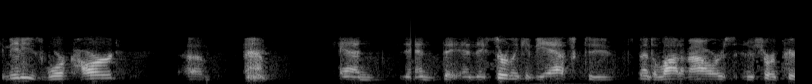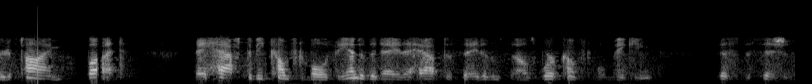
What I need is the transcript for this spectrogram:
Committees work hard, um, and and they, and they certainly can be asked to spend a lot of hours in a short period of time, but they have to be comfortable. At the end of the day, they have to say to themselves, we're comfortable making this decision.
